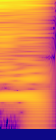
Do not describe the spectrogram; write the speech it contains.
I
